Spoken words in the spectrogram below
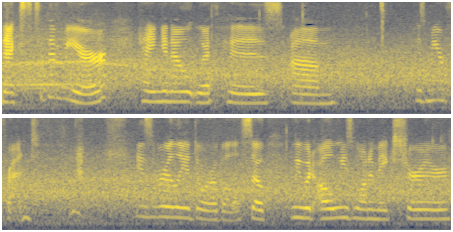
next to the mirror, hanging out with his um, his mirror friend. He's really adorable. So we would always want to make sure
